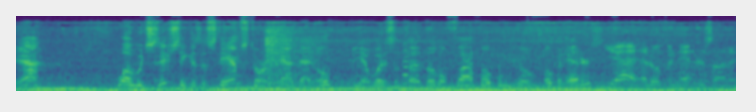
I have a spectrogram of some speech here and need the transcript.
Yeah. Well, which is interesting because the Sandstorm had that open, yeah, what is it, the, the little flap open, the open headers, Yeah, it had open headers on it.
